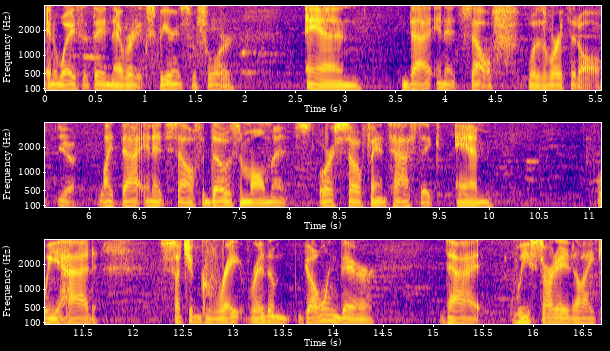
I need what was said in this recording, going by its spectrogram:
in ways that they never had experienced before, and that in itself was worth it all. Yeah. like that in itself, those moments were so fantastic, and we had such a great rhythm going there that we started like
